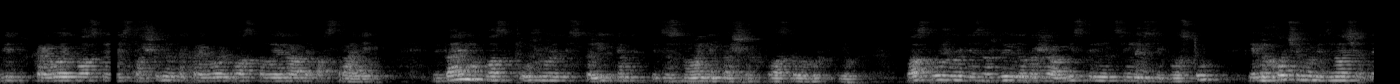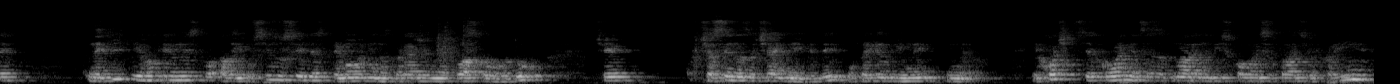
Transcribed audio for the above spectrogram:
від Краєвої пластової старшини та Краєвої пластової ради Австралії. Вітаємо пласт Ужгороді століттям від заснування перших пластових гуртків. Пласт Ужгороді завжди відображав істинні цінності пласту, і ми хочемо відзначити не тільки його керівництво, але й усі зусилля спрямовані на збереження пластового духу чи в часи надзвичайної біди у період війни і миру. І хоч святкування це затмарене військовою ситуацією в країні,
